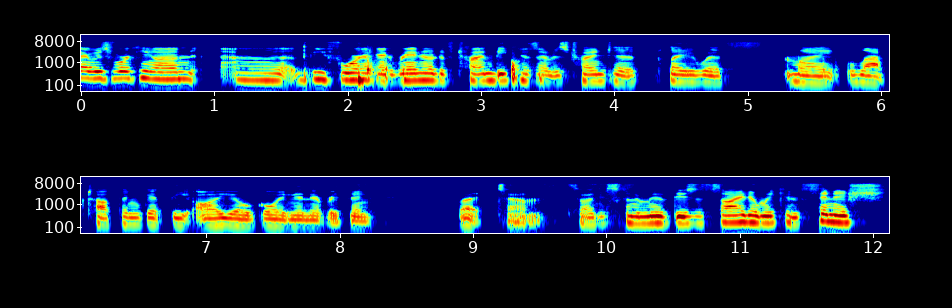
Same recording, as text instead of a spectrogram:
I was working on uh, before I ran out of time because I was trying to play with my laptop and get the audio going and everything. But um, so I'm just going to move these aside and we can finish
